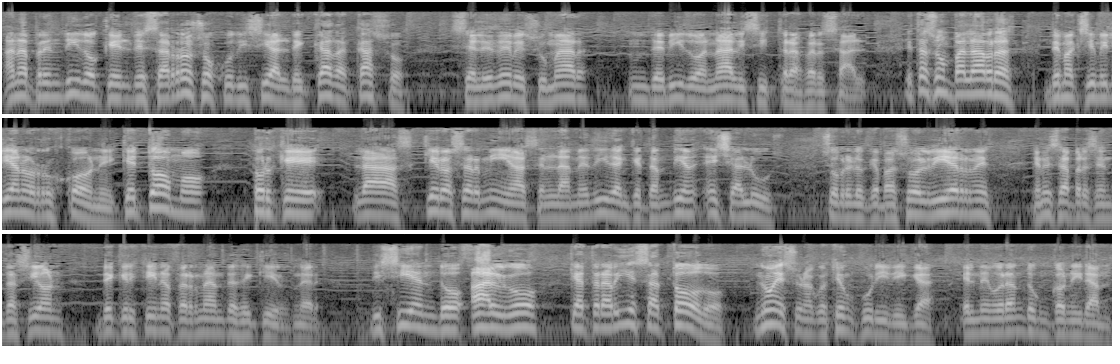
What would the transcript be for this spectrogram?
han aprendido que el desarrollo judicial de cada caso se le debe sumar un debido análisis transversal. Estas son palabras de Maximiliano Rusconi, que tomo porque las quiero hacer mías en la medida en que también echa luz sobre lo que pasó el viernes en esa presentación de Cristina Fernández de Kirchner, diciendo algo que atraviesa todo. No es una cuestión jurídica el memorándum con Irán,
